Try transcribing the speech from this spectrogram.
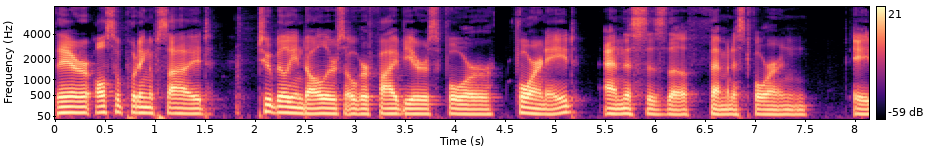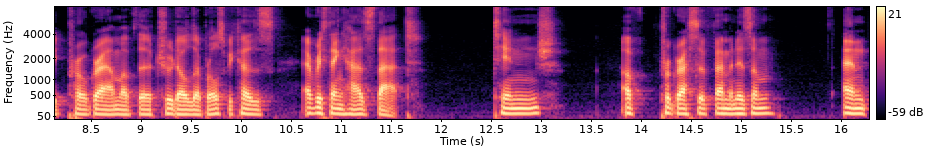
They're also putting aside $2 billion over five years for foreign aid. And this is the feminist foreign aid program of the Trudeau Liberals because everything has that tinge progressive feminism. And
